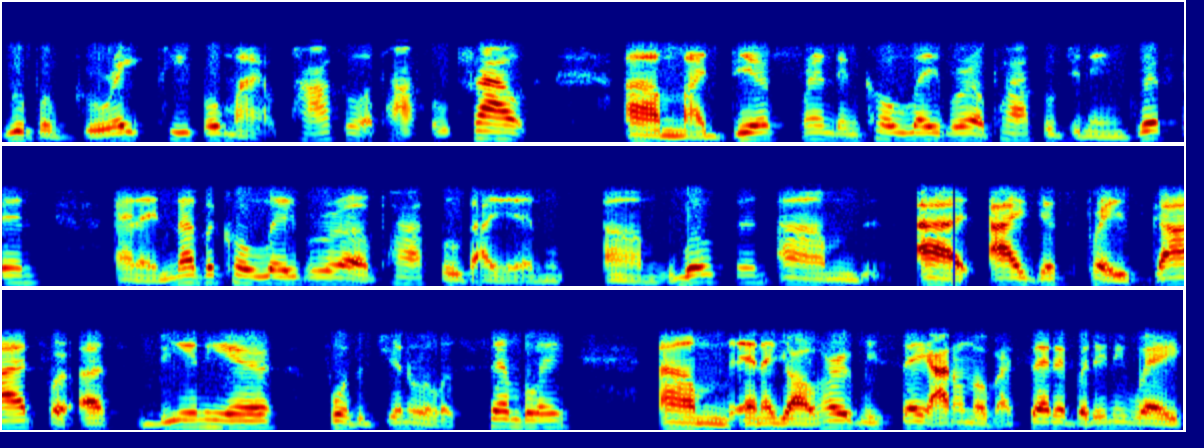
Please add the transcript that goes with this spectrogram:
group of great people my apostle, Apostle Trout, um, my dear friend and co laborer, Apostle Janine Griffin, and another co laborer, Apostle Diane um, Wilson. Um, I, I just praise God for us being here for the General Assembly. Um, and y'all heard me say, I don't know if I said it, but anyway,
